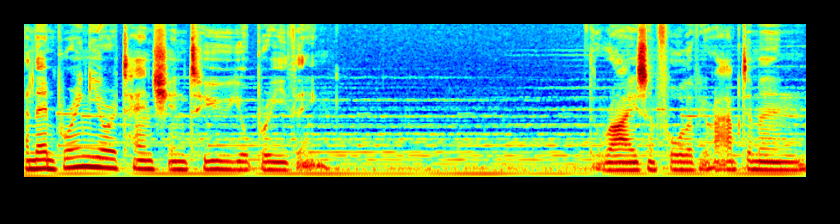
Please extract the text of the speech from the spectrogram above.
And then bring your attention to your breathing. The rise and fall of your abdomen,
